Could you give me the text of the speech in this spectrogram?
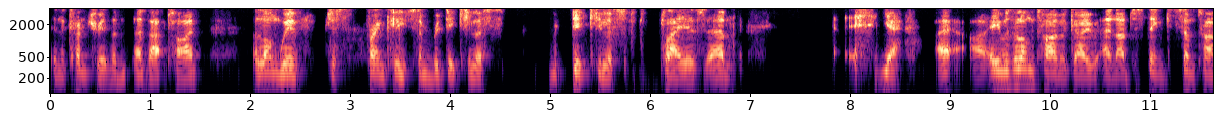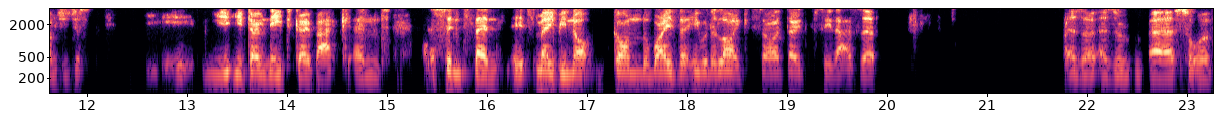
in the country at, the, at that time, along with just frankly some ridiculous, ridiculous players. Um, yeah, I, I, it was a long time ago, and I just think sometimes you just you, you don't need to go back. And since then, it's maybe not gone the way that he would have liked. So I don't see that as a as a as a uh, sort of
